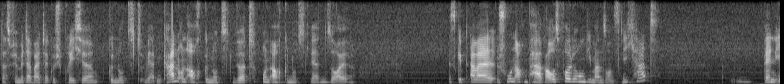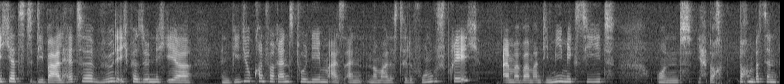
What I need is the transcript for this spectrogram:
das für Mitarbeitergespräche genutzt werden kann und auch genutzt wird und auch genutzt werden soll. Es gibt aber schon auch ein paar Herausforderungen, die man sonst nicht hat. Wenn ich jetzt die Wahl hätte, würde ich persönlich eher ein Videokonferenztool nehmen als ein normales Telefongespräch. Einmal, weil man die Mimik sieht und ja doch, doch ein bisschen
